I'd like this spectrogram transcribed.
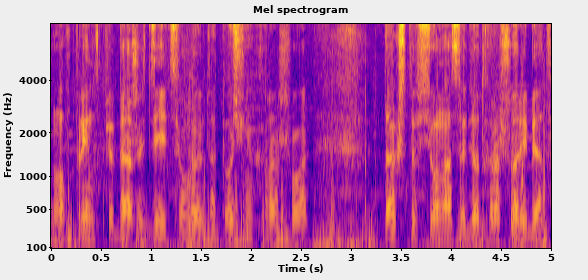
Но, в принципе, даже дети ловят, это очень хорошо. Так что все у нас идет хорошо, ребят.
